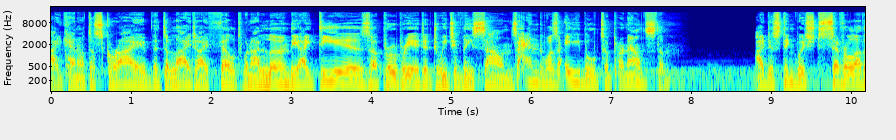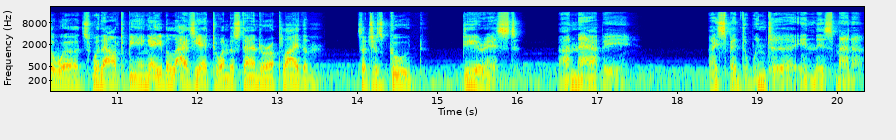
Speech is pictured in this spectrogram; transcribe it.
I cannot describe the delight I felt when I learned the ideas appropriated to each of these sounds and was able to pronounce them. I distinguished several other words without being able as yet to understand or apply them, such as good, dearest, unhappy. I spent the winter in this manner.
